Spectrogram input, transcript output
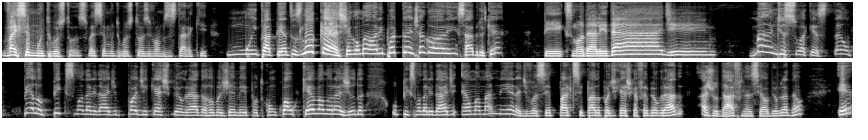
Vai ser muito gostoso. Vai ser muito gostoso e vamos estar aqui muito atentos. Lucas, chegou uma hora importante agora, hein? Sabe do quê? Pix modalidade. Mande sua questão pelo Pix Modalidade podcastbelgrado.gmail.com. Qualquer valor ajuda. O Pix Modalidade é uma maneira de você participar do podcast Café Belgrado, ajudar a financiar o Belgradão e,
